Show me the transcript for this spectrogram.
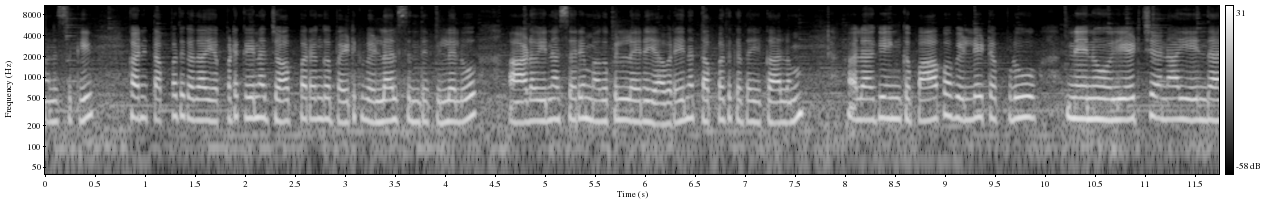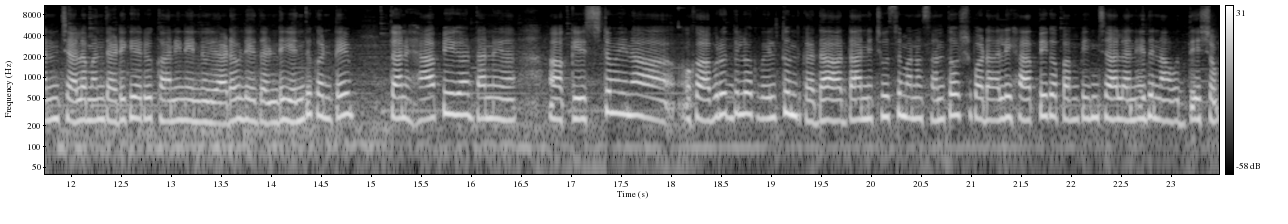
మనసుకి. కానీ తప్పదు కదా ఎప్పటికైనా జాబ్ పరంగా బయటకు వెళ్ళాల్సిందే పిల్లలు. ఆడవైనా సరే మగపిల్లలైనా ఎవరైనా తప్పదు కదా ఈ కాలం. అలాగే ఇంకా పాప వెళ్ళేటప్పుడు నేను ఏడ్చానా ఏందా అని చాలామంది అడిగారు. కానీ నేను ఏడవలేదండి. ఎందుకంటే తను హ్యాపీగా తను ఇష్టమైన ఒక అభివృద్ధిలోకి వెళ్తుంది కదా. దాన్ని చూసి మనం సంతోషపడాలి. హ్యాపీగా పంపించాలనేది నా ఉద్దేశం.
